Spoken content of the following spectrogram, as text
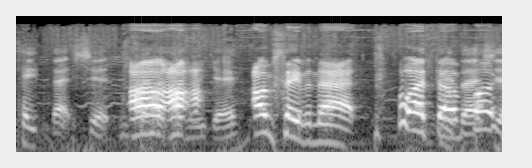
Tape that shit. and Oh, uh, Enrique. I'm saving that. What the that fuck? shit.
